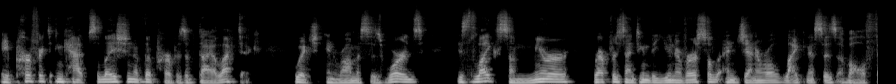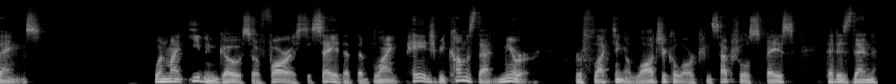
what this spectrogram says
a perfect encapsulation of the purpose of dialectic, which, in Ramus's words, is like some mirror representing the universal and general likenesses of all things. One might even go so far as to say that the blank page becomes that mirror, reflecting a logical or conceptual space that is then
